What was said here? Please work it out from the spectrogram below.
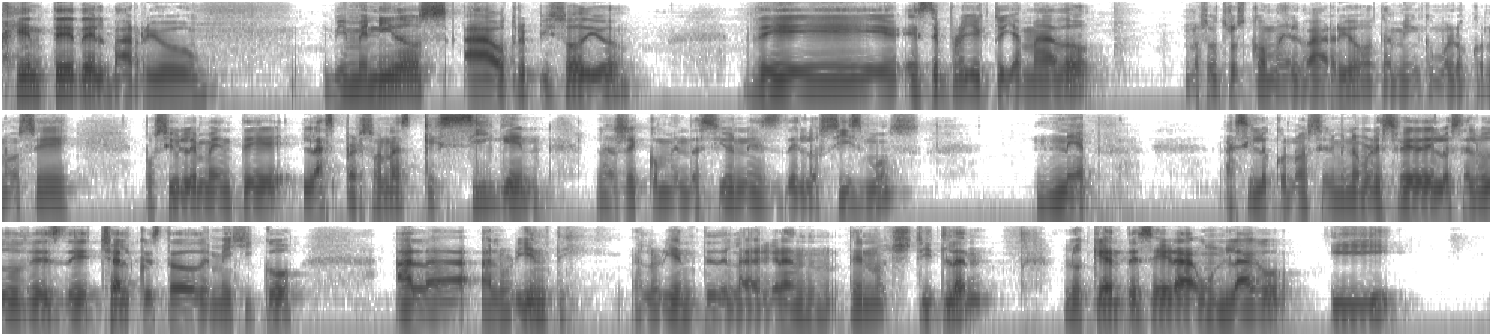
Gente del barrio, bienvenidos a otro episodio de este proyecto llamado Nosotros Coma el Barrio, o también como lo conoce posiblemente las personas que siguen las recomendaciones de los sismos, NEP. Así lo conocen. Mi nombre es Fede, los saludo desde Chalco, Estado de México, a la, al oriente, al oriente de la gran Tenochtitlan, lo que antes era un lago y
